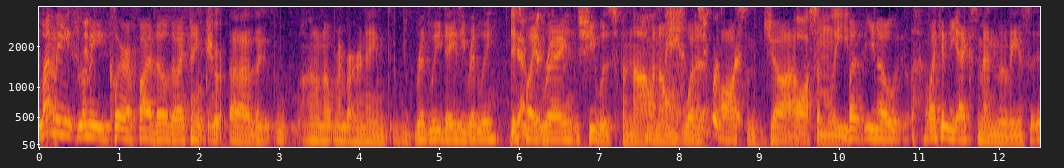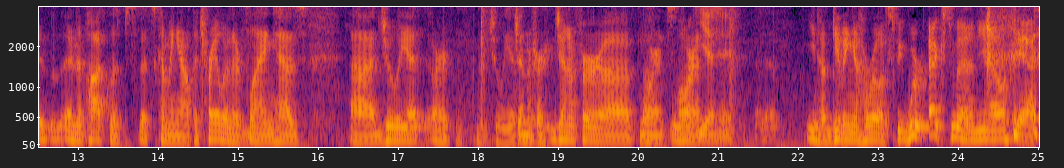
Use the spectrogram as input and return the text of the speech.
let me let me clarify though that I think Oh, sure. uh, the I don't know remember her name Ridley Daisy Ridley who Yeah. played Rey. She was phenomenal. Oh, what an was great. awesome job. awesome lead. But you know, like in the X Men movies, an Apocalypse that's coming out, the trailer they're playing has uh, Juliet or not Juliet Jennifer. Jennifer uh, Lawrence. Lawrence. yeah, yeah. You know, giving a heroic speech. We're X Men. You know, Yeah.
